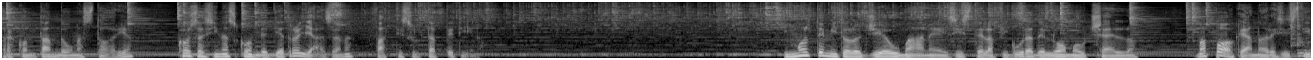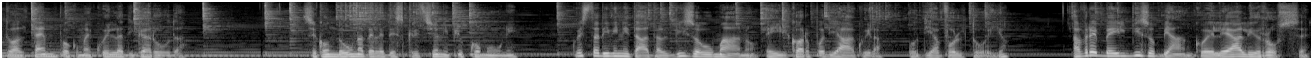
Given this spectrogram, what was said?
raccontando una storia, cosa si nasconde dietro gli asana fatti sul tappetino. In molte mitologie umane esiste la figura dell'uomo uccello, ma poche hanno resistito al tempo come quella di Garuda. Secondo una delle descrizioni più comuni, questa divinità dal viso umano e il corpo di aquila o di avvoltoio avrebbe il viso bianco e le ali rosse,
